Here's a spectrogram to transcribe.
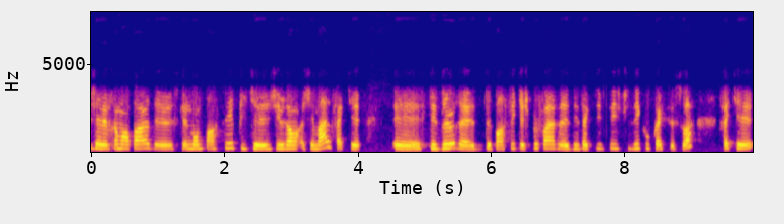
j'avais vraiment peur de ce que le monde pensait puis que j'ai vraiment j'ai mal. Fait que euh, c'était dur euh, de penser que je peux faire des activités physiques ou quoi que ce soit. Fait que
